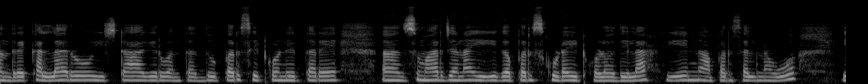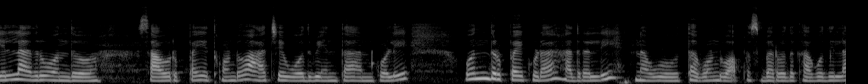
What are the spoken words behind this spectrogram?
ಅಂದರೆ ಕಲ್ಲರು ಇಷ್ಟ ಆಗಿರುವಂಥದ್ದು ಪರ್ಸ್ ಇಟ್ಕೊಂಡಿರ್ತಾರೆ. ಸುಮಾರು ಜನ ಈಗ ಪರ್ಸ್ ಕೂಡ ಇಟ್ಕೊಳ್ಳೋದಿಲ್ಲ. ಏನು ಆ ಪರ್ಸಲ್ಲಿ ನಾವು ಎಲ್ಲಾದರೂ ಒಂದು ಸಾವಿರ ರೂಪಾಯಿ ಎತ್ಕೊಂಡು ಆಚೆ ಹೋದ್ವಿ ಅಂತ ಅಂದ್ಕೊಳ್ಳಿ ಒಂದು ರೂಪಾಯಿ ಕೂಡ ಅದರಲ್ಲಿ ನಾವು ತಗೊಂಡು ವಾಪಸ್ ಬರೋದಕ್ಕಾಗೋದಿಲ್ಲ.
